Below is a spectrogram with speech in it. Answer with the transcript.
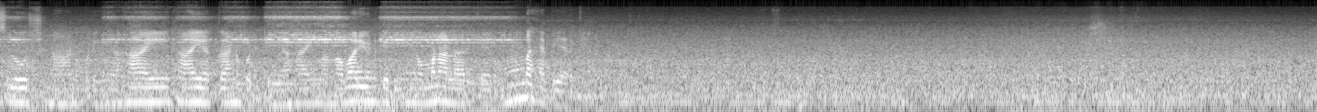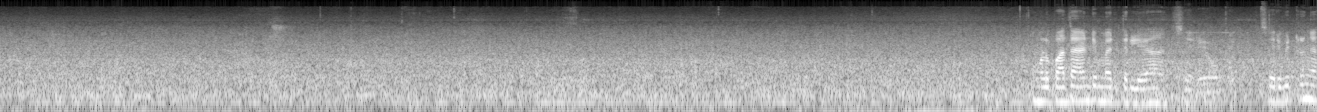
ஸ்லோஷ்னான்னு போட்டிருக்கீங்க ஹாய் ஹாய் அக்கான்னு போட்டிருக்கீங்க ஹாய்மா ஹவாரியோன்னு கேட்டிங்க. ரொம்ப நல்லா இருக்கேன். ரொம்ப ஹாப்பியாக இருக்கேன் உங்களை பார்த்தா ஆண்டி மாதிரி தெரியலையா? சரி ஓகே சரி விட்டுருங்க.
